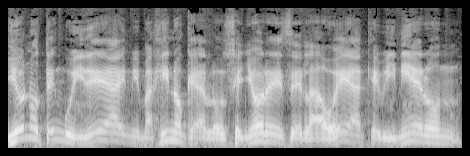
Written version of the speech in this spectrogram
Yo no tengo idea y me imagino que a los señores de la OEA que vinieron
